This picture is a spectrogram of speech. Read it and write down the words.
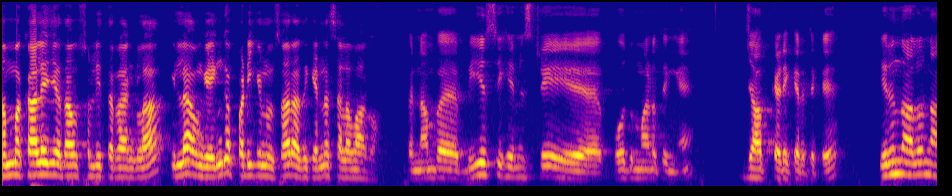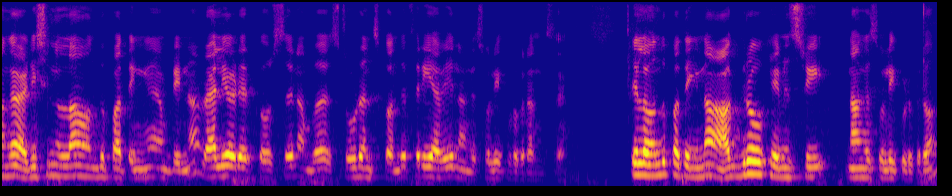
நம்ம காலேஜ் ஏதாவது சொல்லி தர்றாங்களா? இல்லை அவங்க எங்கே படிக்கணும் சார்? அதுக்கு என்ன செலவாகும்? இப்போ நம்ம பிஎஸ்சி கெமிஸ்ட்ரி போதுமானதுங்க. ஜாப் கிடைக்கிறதுக்கு. இருந்தாலும் நாங்கள் அடிஷ்னலாக வந்து பார்த்தீங்க அப்படின்னா வேல்யூடட் கோர்ஸு நம்ம ஸ்டூடெண்ட்ஸ்க்கு வந்து ஃப்ரீயாகவே நாங்கள் சொல்லி கொடுக்குறோங்க சார். இதில் வந்து பார்த்தீங்கன்னா அக்ரோ கெமிஸ்ட்ரி நாங்கள் சொல்லி கொடுக்குறோம்.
